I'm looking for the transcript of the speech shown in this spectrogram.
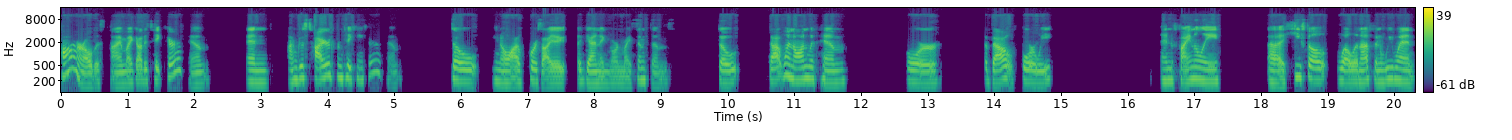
Connor all this time. I got to take care of him. And I'm just tired from taking care of him. So, you know, of course, I again ignored my symptoms. So that went on with him for about four weeks. And finally, uh, he felt well enough, and we went,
